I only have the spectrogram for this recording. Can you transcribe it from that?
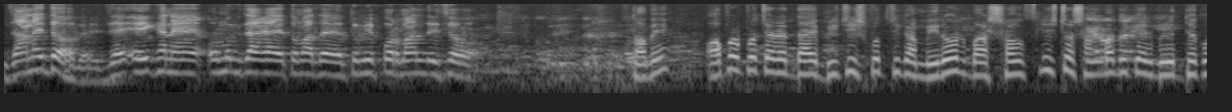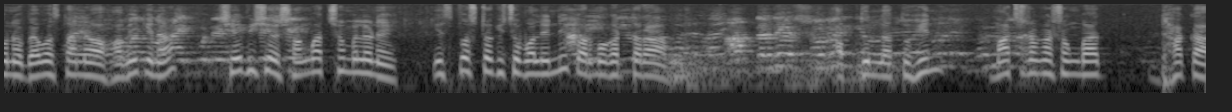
জানাইতে হবে? যে এইখানে অমুক জায়গায় তোমাদের, তুমি প্রমাণ দিছো। তবে অপপ্রচারের দায়ে ব্রিটিশ পত্রিকা মিরর বা সংশ্লিষ্ট সাংবাদিকের বিরুদ্ধে কোনো ব্যবস্থা নেওয়া হবে কিনা, সে বিষয়ে সংবাদ সম্মেলনে স্পষ্ট কিছু বলেননি কর্মকর্তারা। আবদুল্লাহ তুহিন, মাছরাঙা সংবাদ, ঢাকা।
